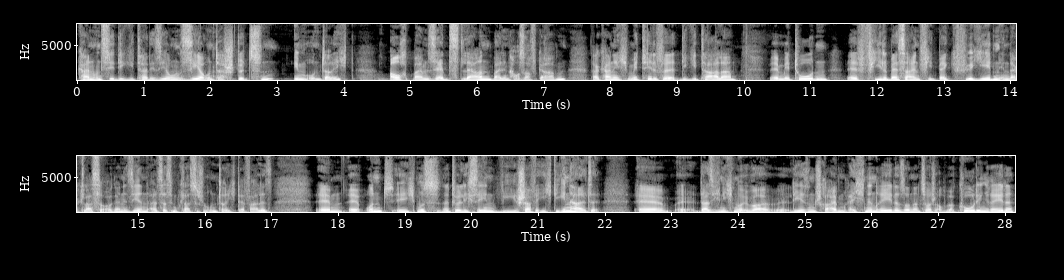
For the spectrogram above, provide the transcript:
kann uns die Digitalisierung sehr unterstützen im Unterricht, auch beim Selbstlernen, bei den Hausaufgaben. Da kann ich mit Hilfe digitaler äh, Methoden äh, viel besser ein Feedback für jeden in der Klasse organisieren, als das im klassischen Unterricht der Fall ist. Ähm, äh, und ich muss natürlich sehen, wie schaffe ich die Inhalte, dass ich nicht nur über Lesen, Schreiben, Rechnen rede, sondern zum Beispiel auch über Coding rede.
